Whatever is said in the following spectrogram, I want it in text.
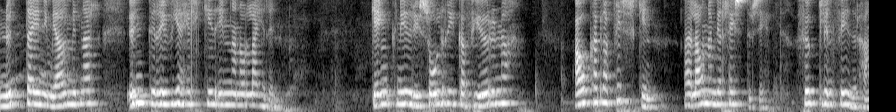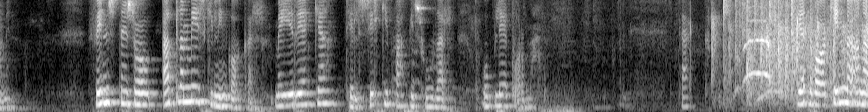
nutta inn í mjadminnar, undir rifjahelkið innan á lærin. Geng niður í sólríka fjöruna, ákalla fiskinn að lána mér hreistur sitt, fugglinn fyðurhaminn. Finnst eins og allan miskilning okkar megi rekja til silkipapirshúðar og blekorma. Takk. Ég ætla að fá að kynna hana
